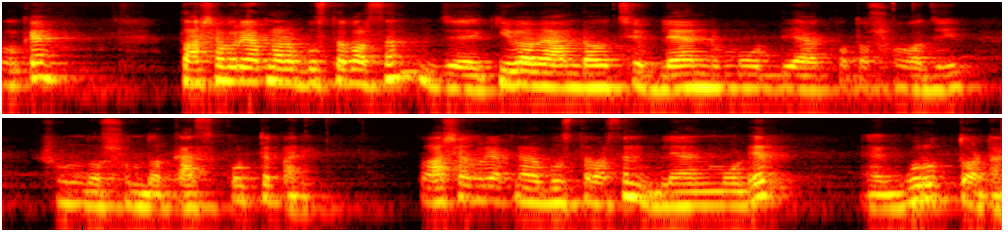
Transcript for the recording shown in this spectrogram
ওকে তো আশা করি আপনারা বুঝতে পারছেন যে কীভাবে আমরা হচ্ছে ব্ল্যান্ড মোড দেওয়া কত সহজে সুন্দর সুন্দর কাজ করতে পারি। তো আশা করি আপনারা বুঝতে পারছেন ব্ল্যান্ড মোডের গুরুত্বটা।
